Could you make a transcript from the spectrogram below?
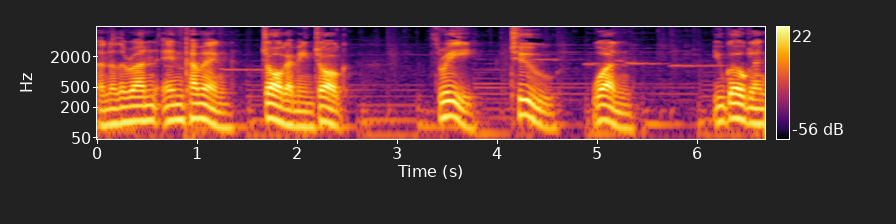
Another run incoming. Jog, I mean, jog. Three, two, one. You go, Glen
